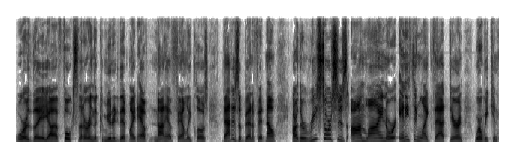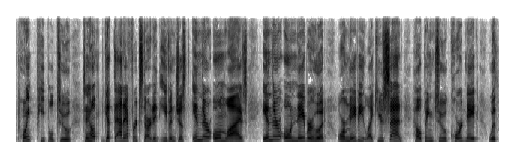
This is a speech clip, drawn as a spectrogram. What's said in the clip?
or the uh, folks that are in the community that might have not have family close. That is a benefit. Now, are there resources online or anything like that, Darrin, where we can point people to to help get that effort started, even just in their own lives? in their own neighborhood, or maybe, like you said, helping to coordinate with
